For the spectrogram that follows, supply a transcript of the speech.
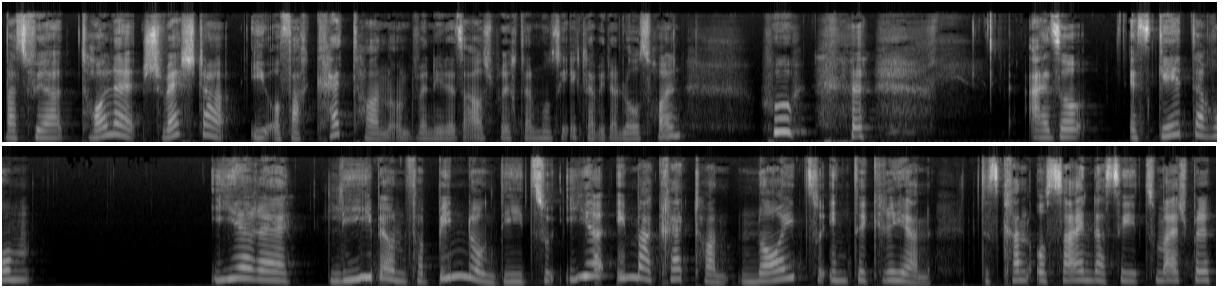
was für tolle Schwester ich einfach gehabt habe. Und wenn ich das ausspricht, dann muss ich eh gleich wieder losholen. Huh. Also, es geht darum, ihre Liebe und Verbindung, die zu ihr immer gehabt haben, neu zu integrieren. Das kann auch sein, dass sie zum Beispiel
